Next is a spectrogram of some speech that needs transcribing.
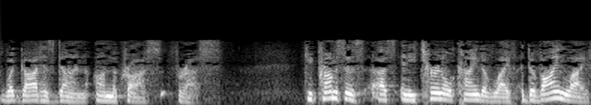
what God has done on the cross for us. He promises us an eternal kind of life, a divine life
